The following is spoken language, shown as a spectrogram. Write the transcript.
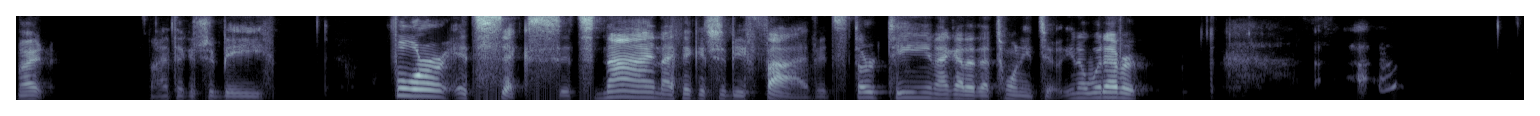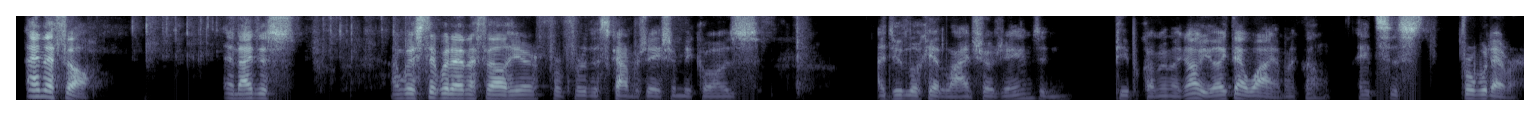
right? I think it should be four. It's six. It's nine. I think it should be five. It's 13. I got it at 22. You know, whatever. NFL. And I just, I'm going to stick with NFL here for, for this conversation because I do look at line show James and people come in like, oh, you like that? Why? I'm like, well, it's just for whatever.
